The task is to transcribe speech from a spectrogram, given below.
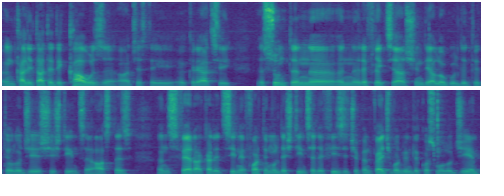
în calitate de cauză a acestei uh, creații sunt în, uh, în reflexia și în dialogul dintre teologie și știință astăzi, în sfera care ține foarte mult de științele fizice, pentru că aici vorbim de cosmologie.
